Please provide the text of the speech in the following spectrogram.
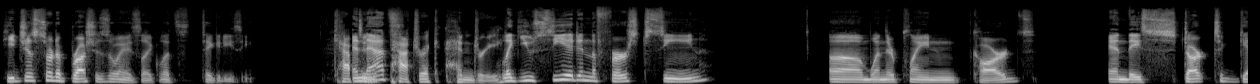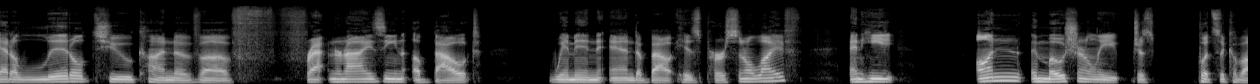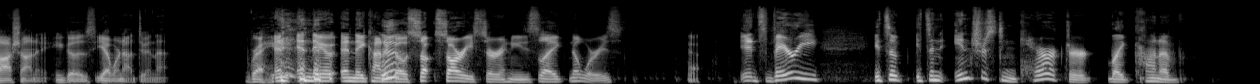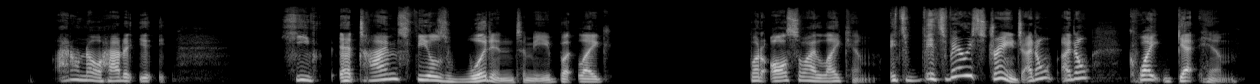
He just sort of brushes away. He's like, "Let's take it easy." captain that's- patrick hendry Like you see it in the first scene um when they're playing cards and they start to get a little too kind of uh fraternizing about women and about his personal life and he unemotionally just puts a kibosh on it. He goes, "Yeah, we're not doing that." right and and they and they kind of go so, sorry sir and he's like no worries Yeah. it's very it's a it's an interesting character like kind of i don't know how to it, it- he at times feels wooden to me but like but also i like him it's it's very strange i don't i don't quite get him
